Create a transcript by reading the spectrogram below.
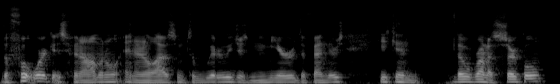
the footwork is phenomenal and it allows him to literally just mirror defenders. He can, they'll run a circle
